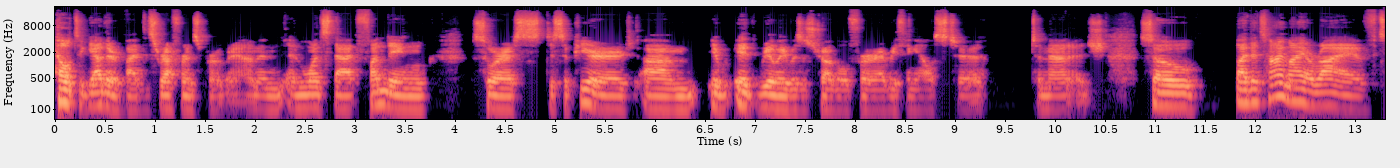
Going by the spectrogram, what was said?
held together by this reference program, and and once that funding source disappeared, um, it, it really was a struggle for everything else to to manage. So by the time I arrived,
